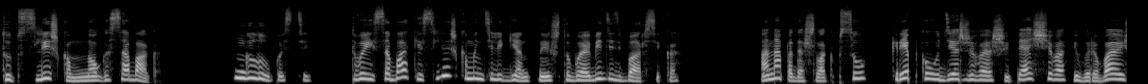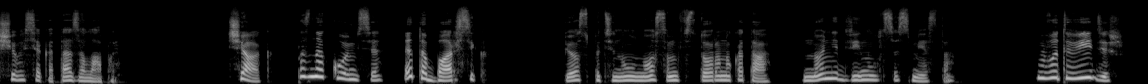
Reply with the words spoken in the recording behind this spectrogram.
Тут слишком много собак». «Глупости. Твои собаки слишком интеллигентные, чтобы обидеть Барсика». Она подошла к псу, крепко удерживая шипящего и вырывающегося кота за лапы. «Чак, познакомься, это Барсик». Пес потянул носом в сторону кота, но не двинулся с места. «Вот видишь!»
